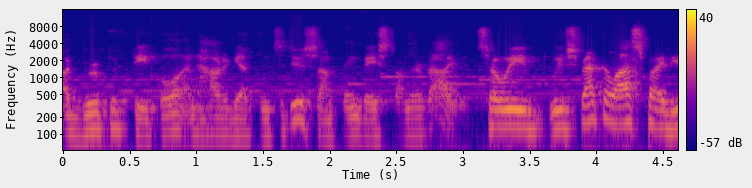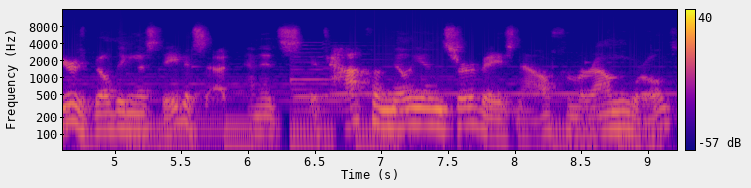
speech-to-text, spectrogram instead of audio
a group of people and how to get them to do something based on their value. So we've, we've spent the last five years building this data set, and it's, it's half a million surveys now from around the world.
